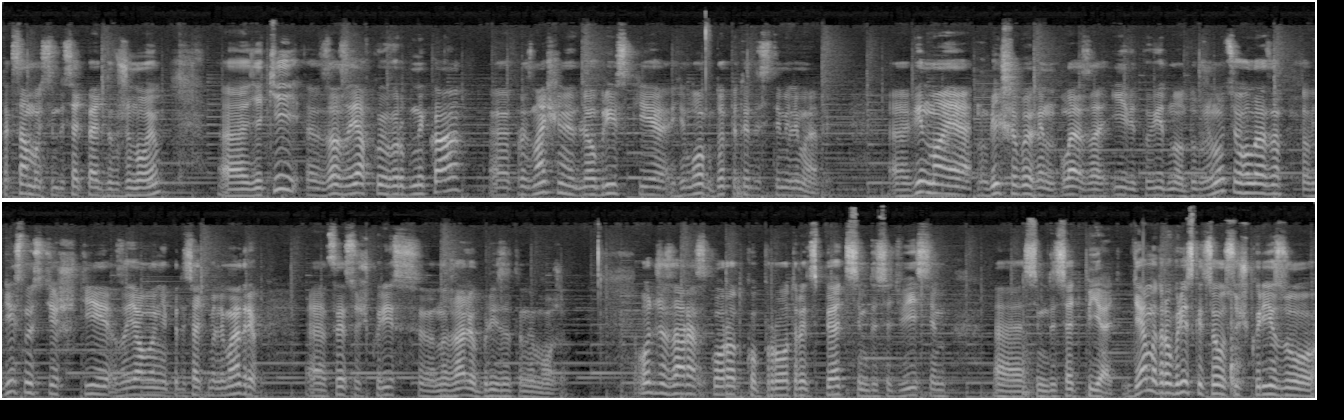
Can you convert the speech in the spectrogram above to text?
так само 75 довжиною, е, який е, за заявкою виробника е, призначений для обрізки гілок до 50 мм. Е, Він має більший вигин леза і відповідно довжину цього леза. В дійсності ж ті заявлені 50 мм е, цей сучкоріз, е, на жаль, обрізати не може. Отже, зараз коротко про 35, 78, е, 75. Діаметр обрізки цього сучкорізу,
